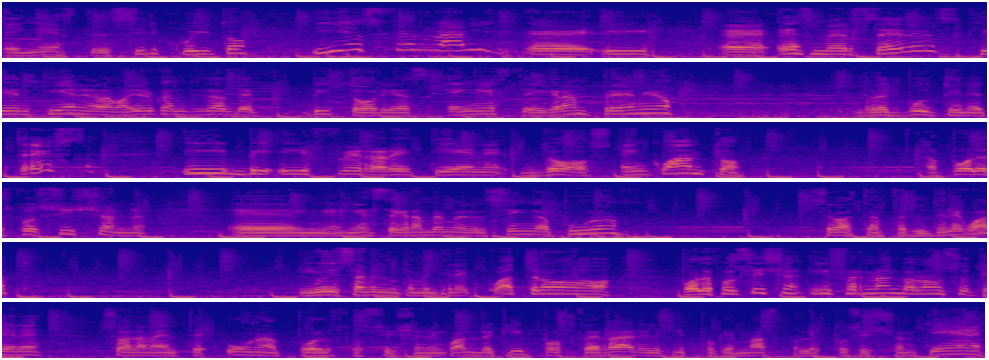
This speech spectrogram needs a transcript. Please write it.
en este circuito y es Ferrari y eh, es Mercedes quien tiene la mayor cantidad de victorias en este Gran Premio. Red Bull tiene 3 y, Ferrari tiene 2. En cuanto a pole position en, en este Gran Premio de Singapur, Sebastián Vettel tiene 4. Luis Hamilton también tiene cuatro pole position y Fernando Alonso tiene solamente una pole position. En cuanto a equipo, Ferrari el equipo que más pole position tiene,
